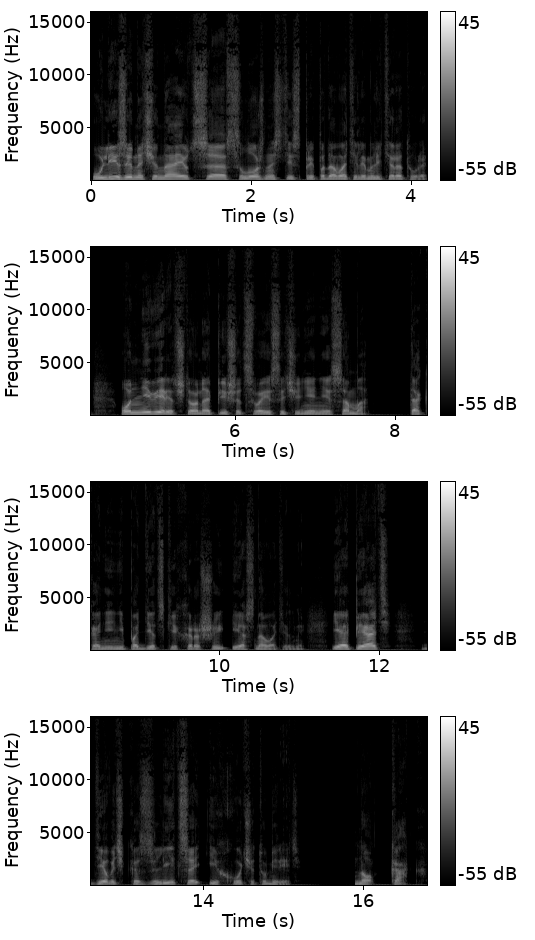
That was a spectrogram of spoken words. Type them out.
У Лизы начинаются сложности с преподавателем литературы. Он не верит, что она пишет свои сочинения сама так они не по-детски хороши и основательны. И опять девочка злится и хочет умереть. Но как?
